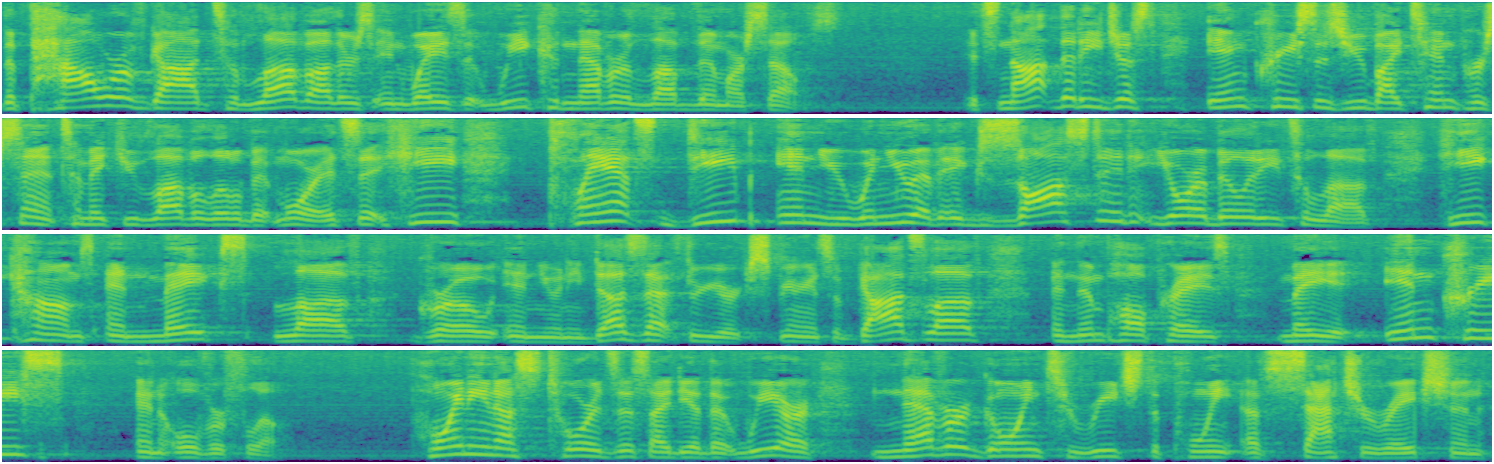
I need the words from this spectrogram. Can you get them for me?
the power of God to love others in ways that we could never love them ourselves. It's not that He just increases you by 10% to make you love a little bit more. It's that He plants deep in you when you have exhausted your ability to love. He comes and makes love grow in you. And He does that through your experience of God's love. And then Paul prays, may it increase and overflow pointing us towards this idea that we are never going to reach the point of saturation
